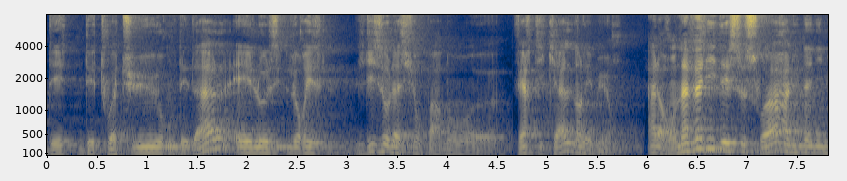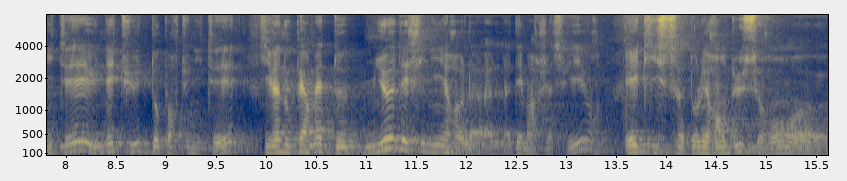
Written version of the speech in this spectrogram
des, des, toitures ou des dalles et l'isolation pardon euh, verticale dans les murs. Alors, on a validé ce soir à l'unanimité une étude d'opportunité qui va nous permettre de mieux définir la, démarche à suivre et qui, dont les rendus seront euh,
